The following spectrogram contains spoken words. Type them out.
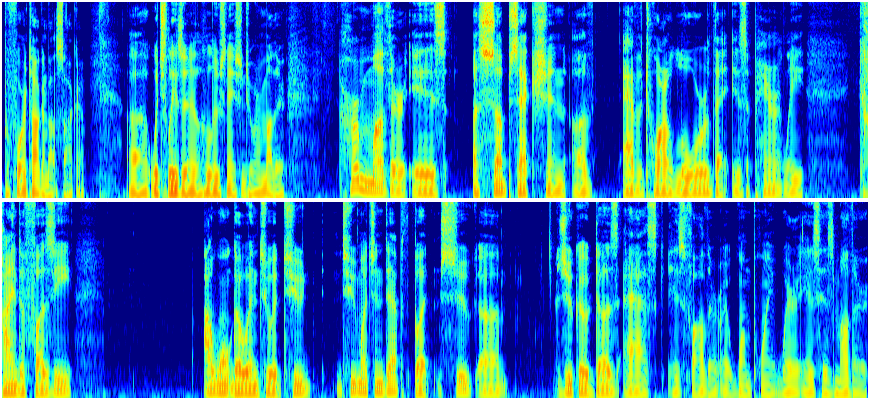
Before talking about Sokka, uh, which leads to a hallucination to her mother. Her mother is a subsection of Avatar lore that is apparently kind of fuzzy. I won't go into it too too much in depth, but Su- uh, Zuko does ask his father at one point where is his mother,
